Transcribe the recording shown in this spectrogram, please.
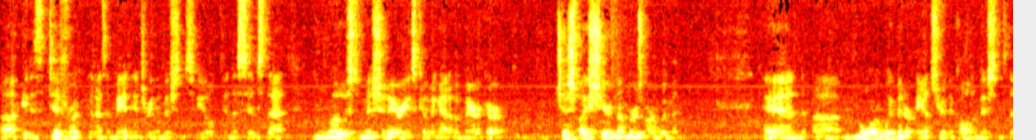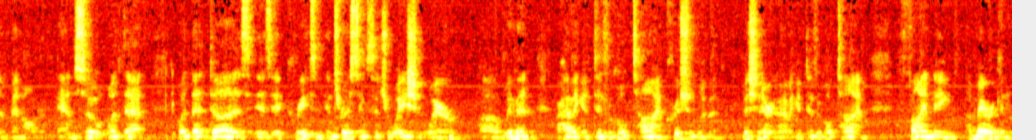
uh, it is different than as a man entering the missions field in the sense that most missionaries coming out of America, just by sheer numbers, are women. And uh, more women are answering the call to missions than men are. And so what that what that does is it creates an interesting situation where uh, women are having a difficult time. Christian women, missionaries, are having a difficult time finding American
